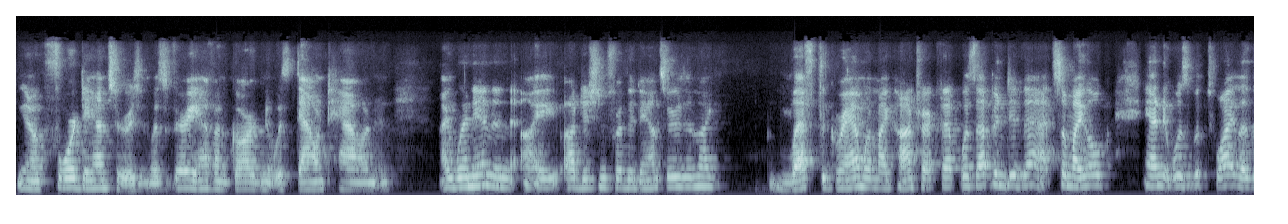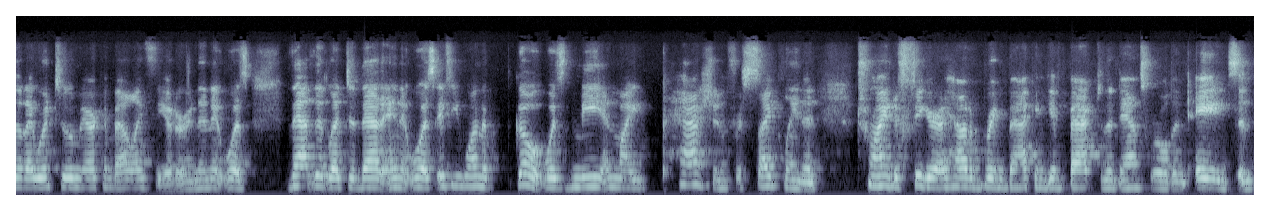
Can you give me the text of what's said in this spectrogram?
you know four dancers and was very avant-garde and it was downtown and i went in and i auditioned for the dancers and i left the Graham when my contract up was up and did that. So my whole and it was with Twyla that I went to American Ballet Theater, and then it was that that led to that. And it was if you want to go, it was me and my passion for cycling and trying to figure out how to bring back and give back to the dance world and AIDS and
